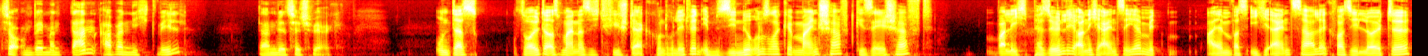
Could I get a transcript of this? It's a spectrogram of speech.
So, und wenn man dann aber nicht will, dann wird es halt schwierig. Und das sollte aus meiner Sicht viel stärker kontrolliert werden im Sinne unserer Gemeinschaft, Gesellschaft, weil ich persönlich auch nicht einsehe mit allem, was ich einzahle, quasi Leute,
